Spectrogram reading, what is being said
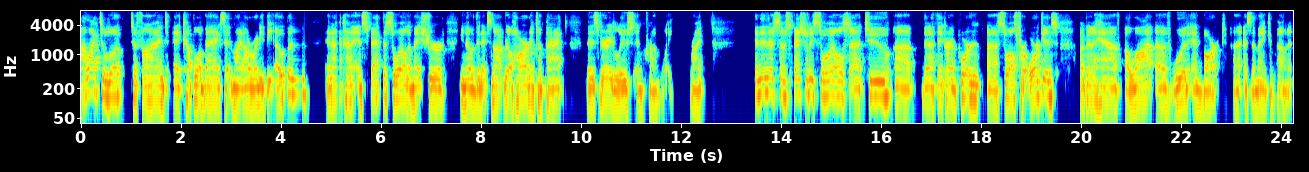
I like to look to find a couple of bags that might already be open, and I kind of inspect the soil to make sure you know that it's not real hard and compact, that it's very loose and crumbly, right? And then there's some specialty soils uh, too uh, that I think are important. Uh, soils for orchids are going to have a lot of wood and bark uh, as the main component.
